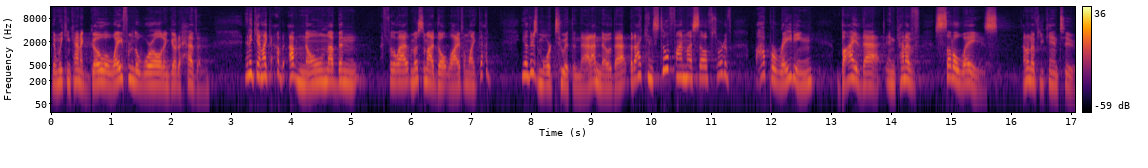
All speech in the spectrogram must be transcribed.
then we can kind of go away from the world and go to heaven. And again, like I've, I've known, I've been, for the last, most of my adult life, I'm like, that, you know, there's more to it than that. I know that. But I can still find myself sort of operating by that in kind of subtle ways. I don't know if you can too.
